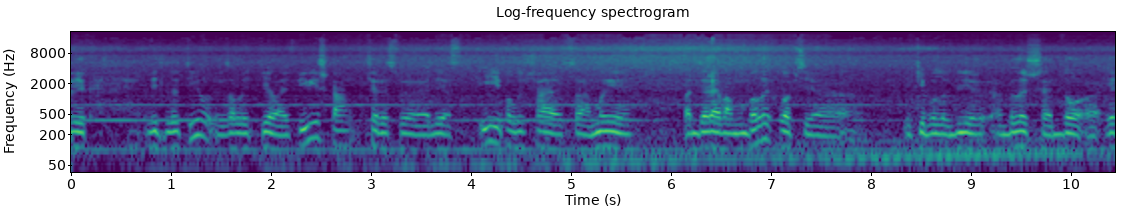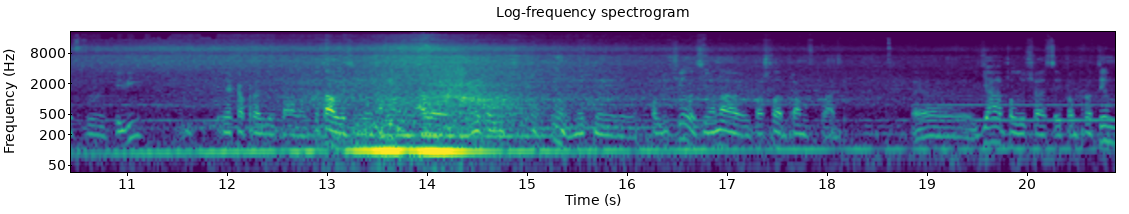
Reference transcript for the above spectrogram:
Мавік відлетів, залетіла півішка через е, ліс. І виходить, ми під деревами були, хлопці, е, які були ближче до е, FPV, яка пролітала, питалися її збити, але не ну, не вийшло, і вона пішла прямо в квадрі. Е, Я, виходить, і побратим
